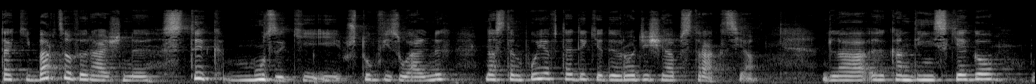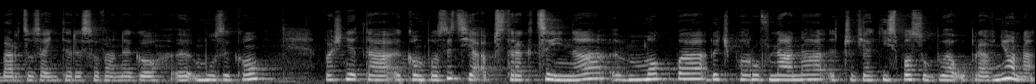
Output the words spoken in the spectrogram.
Taki bardzo wyraźny styk muzyki i sztuk wizualnych następuje wtedy, kiedy rodzi się abstrakcja. Dla Kandińskiego, bardzo zainteresowanego e, muzyką, właśnie ta kompozycja abstrakcyjna mogła być porównana, czy w jakiś sposób była uprawniona,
